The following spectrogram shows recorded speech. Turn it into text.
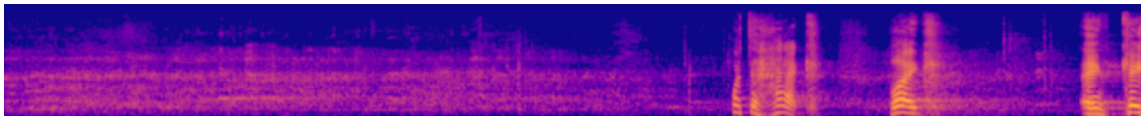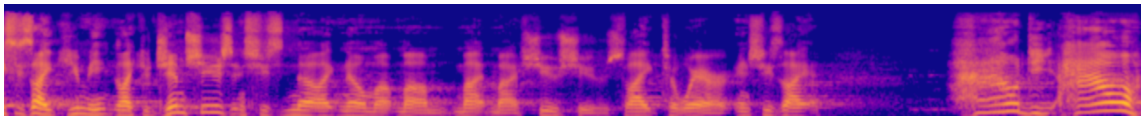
what the heck? Like, and Casey's like, You mean like your gym shoes? And she's no, like, No, mom, my, my shoe shoes, like to wear. And she's like, How do you, how,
